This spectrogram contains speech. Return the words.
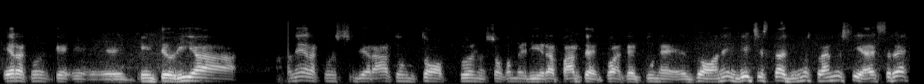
era che, eh, che in teoria non era considerato un top, non so come dire, a parte anche alcune zone, invece sta dimostrandosi essere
